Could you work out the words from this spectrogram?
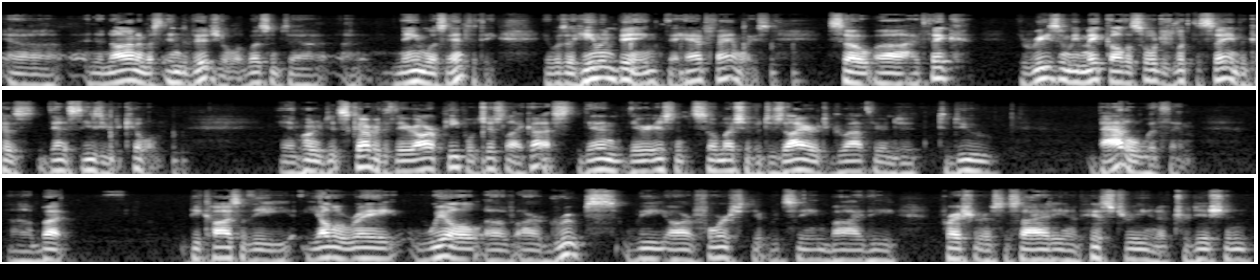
uh, an anonymous individual. It wasn't a, a, nameless entity. It was a human being. They had families. So uh, I think the reason we make all the soldiers look the same because then it's easier to kill them. And when we discover that there are people just like us, then there isn't so much of a desire to go out there and to, to do battle with them. Uh, but because of the yellow ray will of our groups, we are forced, it would seem, by the pressure of society and of history and of tradition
